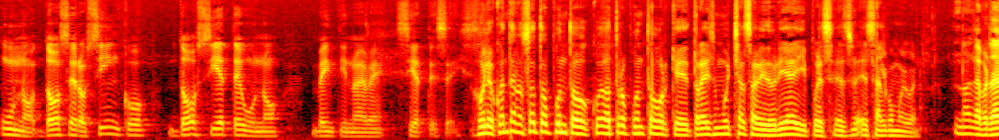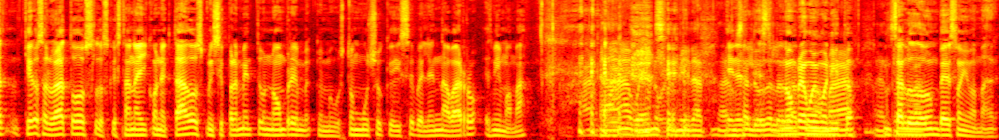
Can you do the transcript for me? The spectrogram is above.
1-205-271-2976. Julio, cuéntanos otro punto, otro punto porque traes mucha sabiduría y pues es, es algo muy bueno. No, la verdad, quiero saludar a todos los que están ahí conectados, principalmente un nombre que me gustó mucho que dice Belén Navarro, es mi mamá. Ah, bueno, pues mira, un saludo. un nombre muy bonito. Un saludo, un beso a mi mamá.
